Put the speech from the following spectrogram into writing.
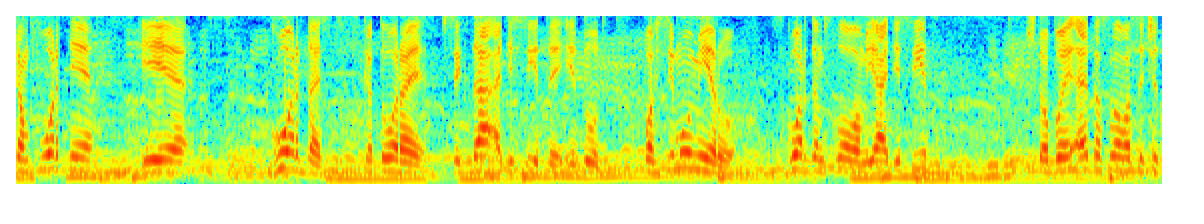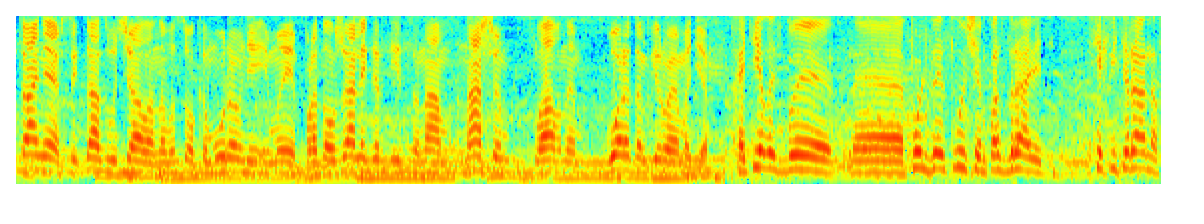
комфортнее. И гордость, с которой всегда одесситы идут по всему миру, с гордым словом «Я одессит», чтобы это словосочетание всегда звучало на высоком уровне, и мы продолжали гордиться нам, нашим славным городом-героем Одессы. Хотелось бы, э, пользуясь случаем, поздравить всех ветеранов,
